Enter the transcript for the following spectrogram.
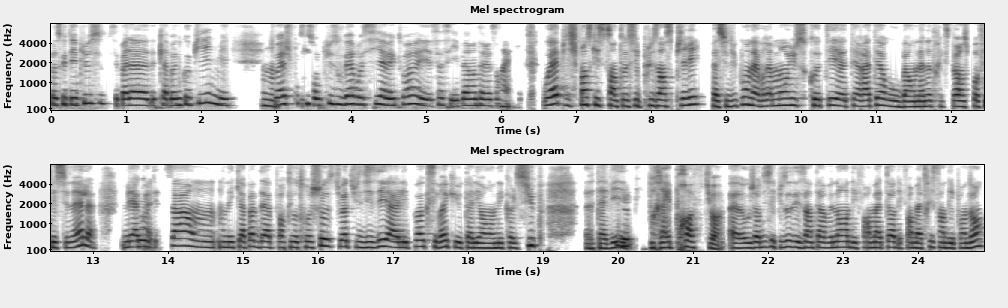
parce que tu es plus, c'est pas d'être la bonne copine, mais tu mm. vois, je pense qu'ils sont plus ouverts aussi avec toi et ça, c'est hyper intéressant. Ouais. puis je pense qu'ils se sentent aussi plus inspirés parce que du coup, on a vraiment eu ce côté euh, terre à terre où bah, on a notre expérience professionnelle, mais à côté de ça, on, on est capable d'apporter autre chose. Tu vois, tu disais à l'époque, c'est vrai que tu allais en école sup, euh, tu avais des vrais profs, tu vois. Euh, aujourd'hui, c'est plutôt des intervenants, des formateurs, des formatrices indépendants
